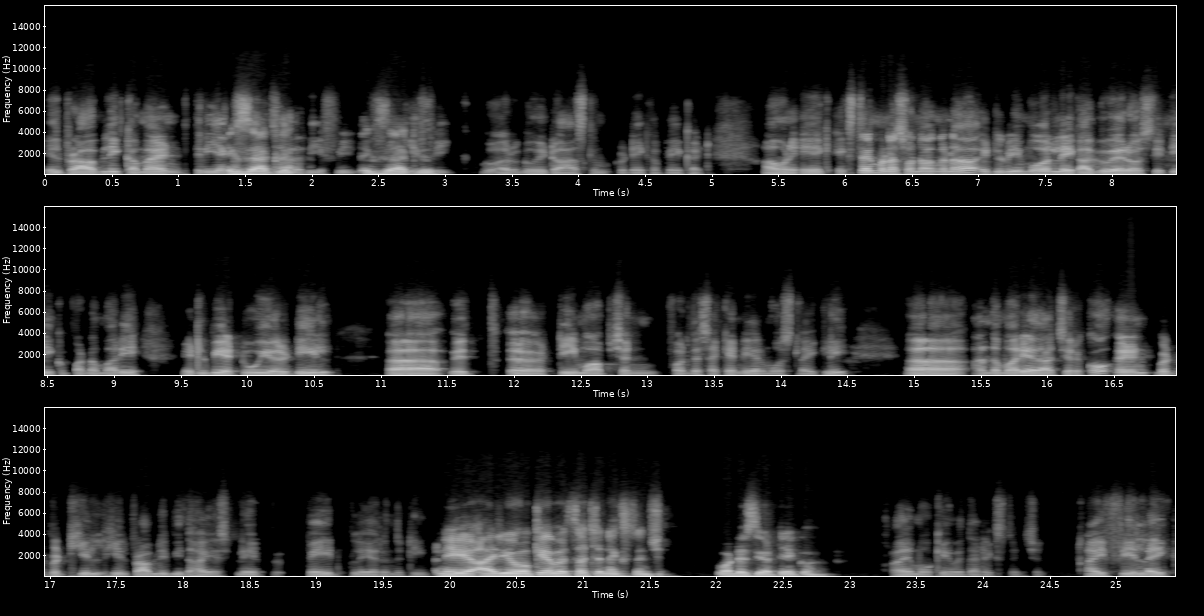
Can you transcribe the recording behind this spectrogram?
he'll probably command 3x Exactly. salary if we Exactly. if we are going to ask him to take a pay cut. அவனை extend பண்ண சொன்னாங்கன்னா it will be more like Aguero Cityக்கு பண்ண மாதிரி it will be a two year deal uh, with uh, team option for the second year most likely. Uh, அந்த மாதிரி ஏதாச்சும் இருக்கும் and but but he'll he'll probably be the highest paid paid player in the team. நீ are you okay with such an extension what is your take on I am okay with that extension. I feel like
